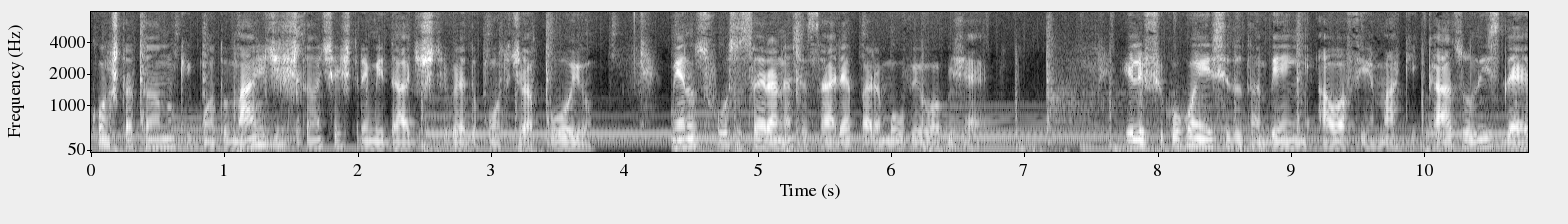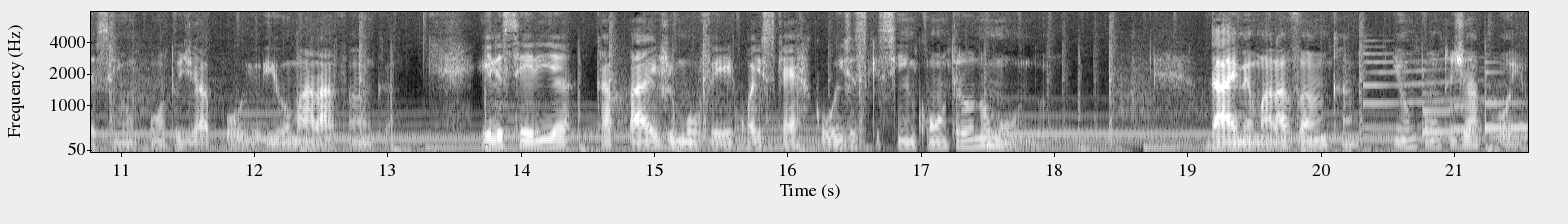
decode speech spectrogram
constatando que quanto mais distante a extremidade estiver do ponto de apoio, menos força será necessária para mover o objeto. Ele ficou conhecido também ao afirmar que caso lhes dessem um ponto de apoio e uma alavanca, ele seria capaz de mover quaisquer coisas que se encontram no mundo. Dai-me uma alavanca e um ponto de apoio,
